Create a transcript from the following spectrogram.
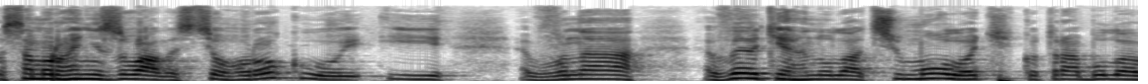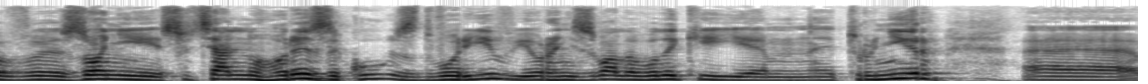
самоорганізувалась цього року, і вона витягнула цю молодь, котра була в зоні соціального ризику з дворів, і організувала великий ем, турнір. е,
